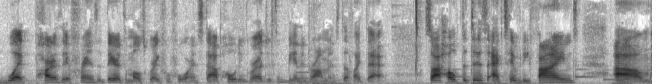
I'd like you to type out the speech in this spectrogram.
what part of their friends that they're the most grateful for and stop holding grudges and being in drama and stuff like that so I hope that this activity finds um,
